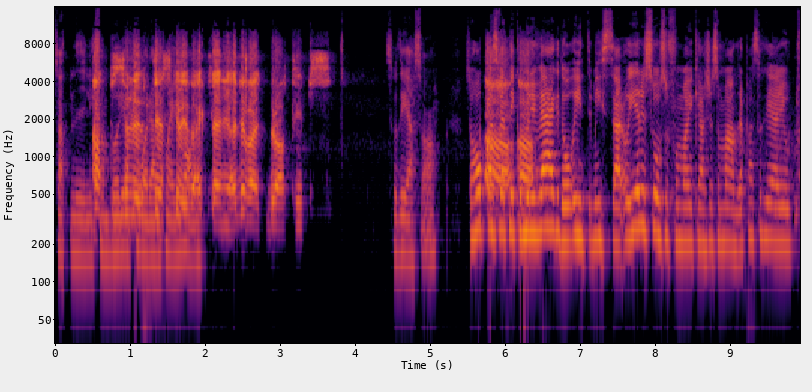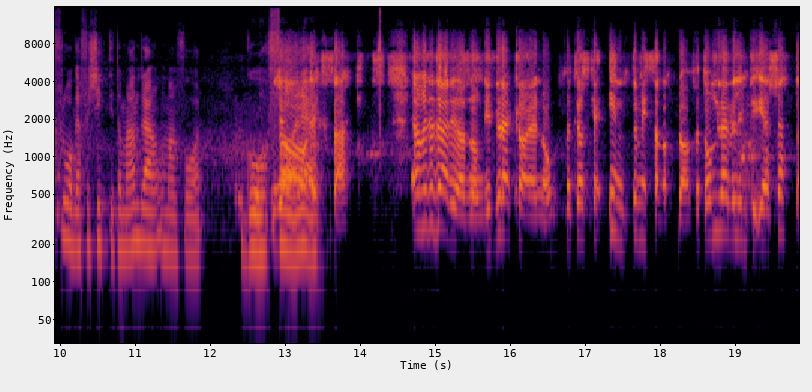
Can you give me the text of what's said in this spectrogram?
Så att ni liksom börjar på Absolut, den det på ska en vi gång. verkligen göra. Det var ett bra tips. Så det är så. Så hoppas vi Ja, att ni kommer ja. iväg då och inte missar. Och är det så så får man ju kanske som andra passagerare gjort fråga försiktigt om andra om man får gå Ja, före. exakt. Ja, men det där är jag nog. Det där klarar jag nog. För att jag ska inte missa något plan. För de lär väl inte ersätta?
